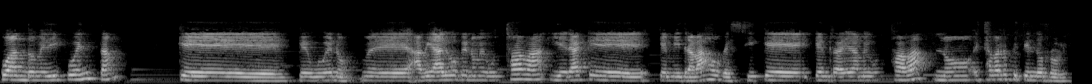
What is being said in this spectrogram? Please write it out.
cuando me di cuenta que, bueno, había algo que no me gustaba y era que, que mi trabajo, que sí que, que, en realidad me gustaba, no estaba repitiendo roles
